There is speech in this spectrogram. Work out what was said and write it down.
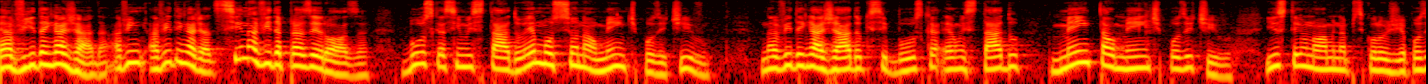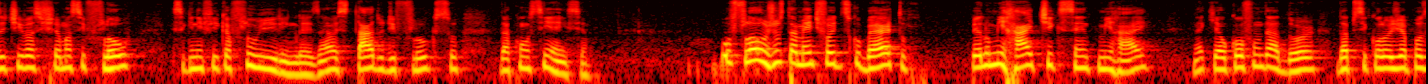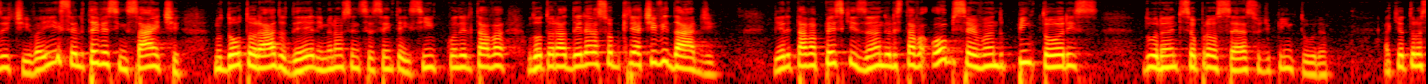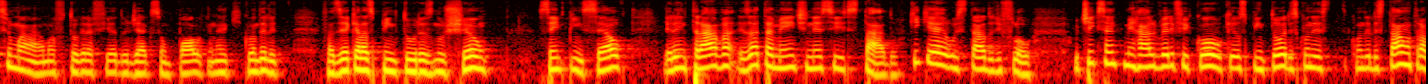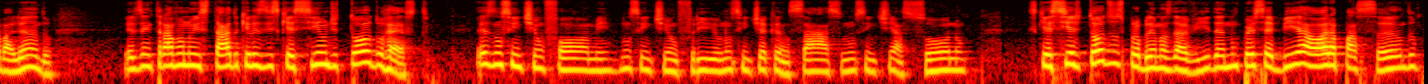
é a vida engajada. A, vi, a vida engajada. Se na vida prazerosa busca-se um estado emocionalmente positivo, na vida engajada o que se busca é um estado mentalmente positivo. Isso tem um nome na psicologia positiva, chama-se flow, que significa fluir em inglês, né? é o estado de fluxo da consciência. O flow justamente foi descoberto pelo Mihai Csikszentmihalyi, né, que é o cofundador da psicologia positiva. E isso, ele teve esse insight no doutorado dele, em 1965, quando ele estava. O doutorado dele era sobre criatividade. E ele estava pesquisando, ele estava observando pintores durante seu processo de pintura. Aqui eu trouxe uma, uma fotografia do Jackson Pollock, né, que quando ele fazia aquelas pinturas no chão, sem pincel, ele entrava exatamente nesse estado. O que, que é o estado de flow? O Csikszentmihalyi verificou que os pintores, quando eles, quando eles estavam trabalhando, eles entravam num estado que eles esqueciam de todo o resto. Eles não sentiam fome, não sentiam frio, não sentiam cansaço, não sentiam sono. Esquecia de todos os problemas da vida, não percebia a hora passando.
